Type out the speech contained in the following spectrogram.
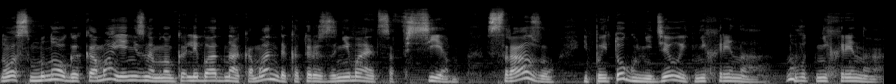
Но у вас много команд, я не знаю, много, либо одна команда, которая занимается всем сразу и по итогу не делает ни хрена. Ну вот ни хрена.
